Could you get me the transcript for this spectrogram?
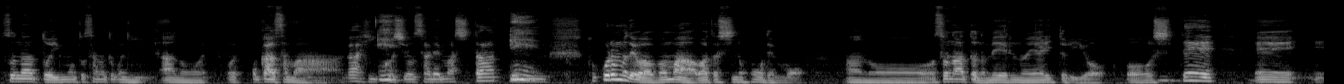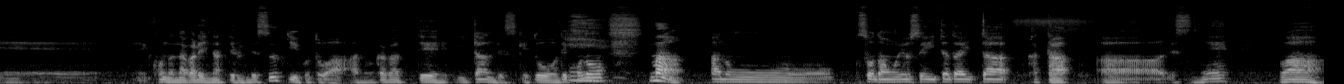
その後妹さんのところにあのおお母様が引っ越しをされましたっていうところまでは、まあまあ私の方でもあのその後のメールのやり取りををして、えーえーこんな流れになってるんですっていうことはあの伺っていたんですけどでこの、えまああのー相談をお寄せいただいた方あですね。は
